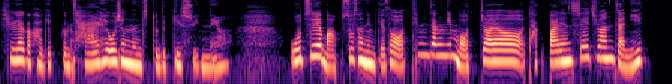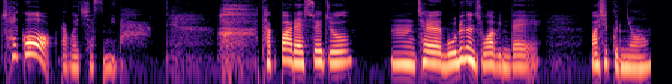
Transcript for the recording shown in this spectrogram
신뢰가 가게끔 잘 해오셨는지 또 느낄 수 있네요. 오즈의 맙소사님께서 팀장님 멋져요. 닭발엔 쇠주 한 잔이 최고 라고 해주셨습니다. 하, 닭발에 쇠주. 음, 제 모르는 조합인데 맛있군요.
